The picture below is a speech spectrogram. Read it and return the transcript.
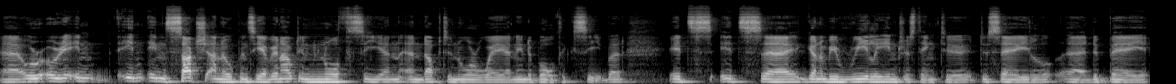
Uh, or, or in, in in such an open sea. I've been out in the North Sea and, and up to Norway and in the Baltic Sea, but it's it's uh, gonna be really interesting to to sail uh, the bay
